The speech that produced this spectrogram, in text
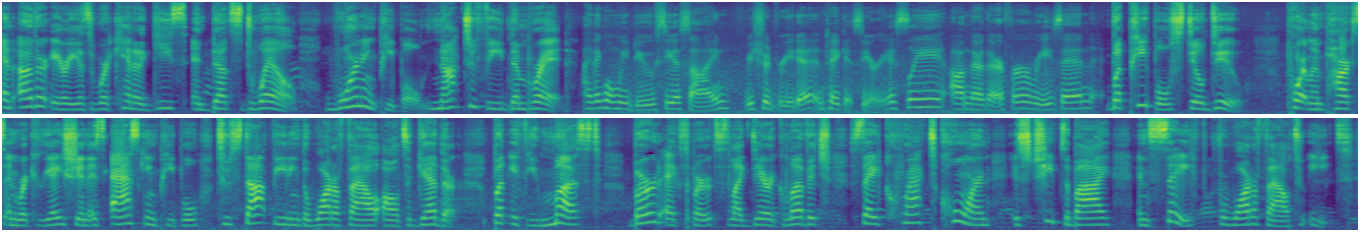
and other areas where Canada geese and ducks dwell, warning people not to feed them bread. I think when we do see a sign, we should read it and take it seriously. Um, they're there for a reason. But people still do. Portland Parks and Recreation is asking people to stop feeding the waterfowl altogether. But if you must, bird experts like Derek Lovitch say cracked corn is cheap to buy and safe for waterfowl to eat.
